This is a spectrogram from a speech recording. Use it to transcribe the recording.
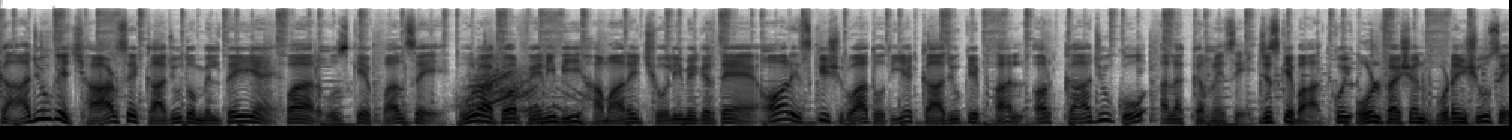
काजू के झाड़ से काजू तो मिलते ही हैं, पर उसके फल से पूरा और फेनी भी हमारे झोली में गिरते हैं और इसकी शुरुआत होती है काजू के फल और काजू को अलग करने से जिसके बाद कोई ओल्ड फ़ैशन वुडन शू से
